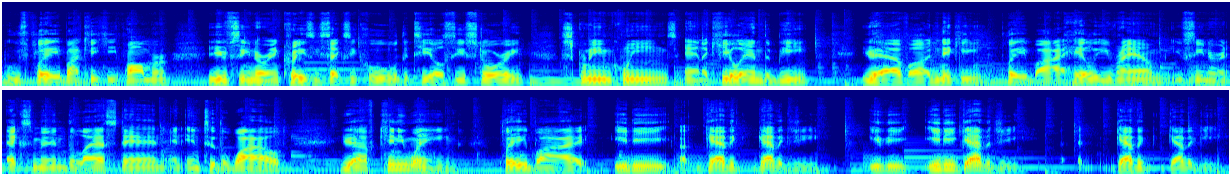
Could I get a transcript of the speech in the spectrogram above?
who's played by Keke Palmer. You've seen her in Crazy Sexy Cool, the TLC story, Scream Queens, and Akeelah and the Bee. You have uh, Nikki, played by Haley Ramm. You've seen her in X Men, The Last Stand, and Into the Wild. You have Kenny Wayne, played by Edi uh. Edi, Edi. Gathegi.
